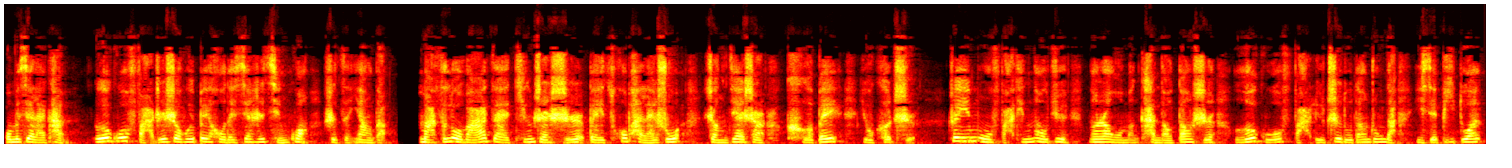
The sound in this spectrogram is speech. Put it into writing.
我们先来看俄国法治社会背后的现实情况是怎样的。马斯洛娃在庭审时被错判来说，整件事可悲又可耻。这一幕法庭闹剧，能让我们看到当时俄国法律制度当中的一些弊端。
